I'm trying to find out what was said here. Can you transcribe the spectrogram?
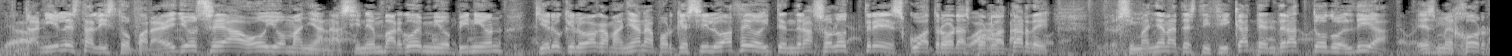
Daniel está listo para ello, sea hoy o mañana. Sin embargo, en mi opinión, quiero que lo haga mañana, porque si lo hace hoy tendrá solo 3-4 horas por la tarde. Pero si mañana testifica, tendrá todo el día. Es mejor.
